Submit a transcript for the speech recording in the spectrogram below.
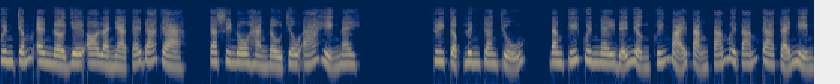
Queen.nzo là nhà cái đá gà, casino hàng đầu châu Á hiện nay. Truy cập link trang chủ, đăng ký Win ngay để nhận khuyến mãi tặng 88k trải nghiệm.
